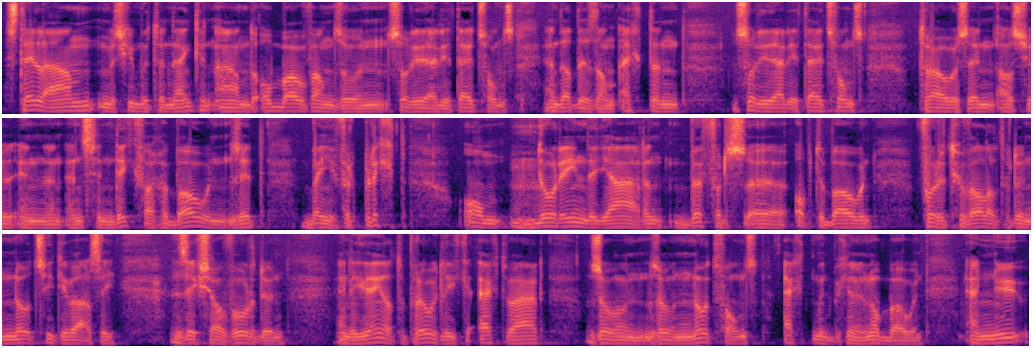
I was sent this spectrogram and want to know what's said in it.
stilaan misschien moeten denken aan de opbouw van zo'n solidariteitsfonds. En dat is dan echt een solidariteitsfonds. Trouwens, in, als je in een, een syndic van gebouwen zit, ben je verplicht om mm -hmm. doorheen de jaren buffers uh, op te bouwen voor het geval dat er een noodsituatie zich zou voordoen. En ik denk dat de Pro League echt waar zo'n zo'n noodfonds echt moet beginnen opbouwen. En nu,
